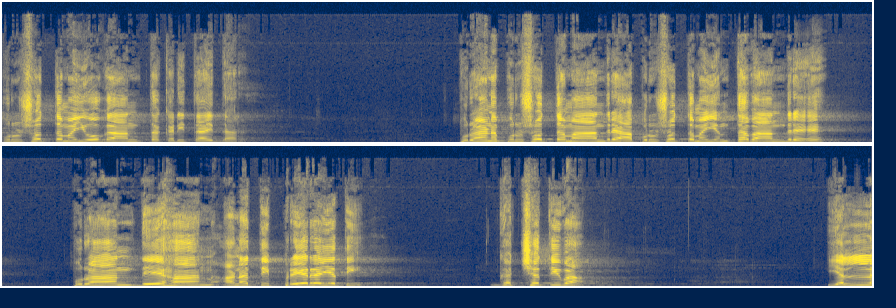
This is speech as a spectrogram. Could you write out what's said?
ಪುರುಷೋತ್ತಮ ಯೋಗ ಅಂತ ಕರಿತಾ ಇದ್ದಾರೆ. ಪುರಾಣ ಪುರುಷೋತ್ತಮ ಅಂದರೆ ಆ ಪುರುಷೋತ್ತಮ ಎಂಥವ ಅಂದರೆ ಪುರಾನ್ ದೇಹಾನ್ ಅಣತಿ ಪ್ರೇರಯತಿ ಗಚ್ಚತಿವ ಎಲ್ಲ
